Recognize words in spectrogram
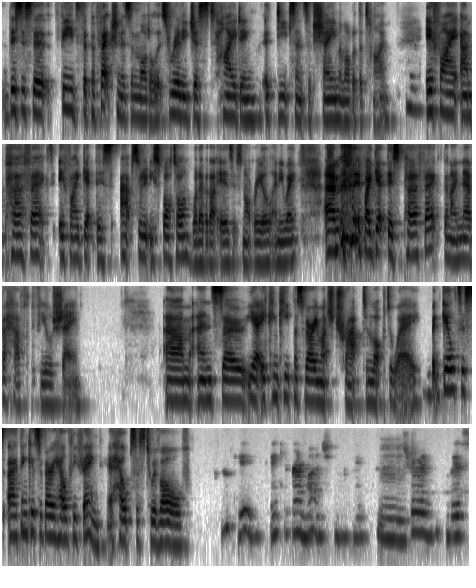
this is the feeds the perfectionism model. It's really just hiding a deep sense of shame a lot of the time. Mm. if i am perfect if i get this absolutely spot on whatever that is it's not real anyway um, if i get this perfect then i never have to feel shame. Um, and so yeah it can keep us very much trapped and locked away. But guilt is i think is a very healthy thing. It helps us to evolve Okay, thank you very much. Mm. Shared this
